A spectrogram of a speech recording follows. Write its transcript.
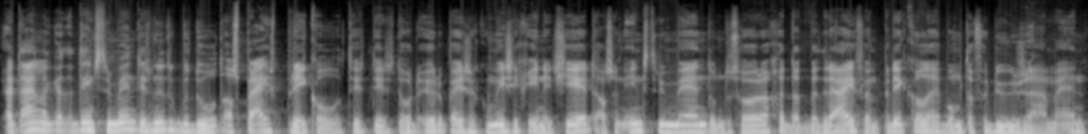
uiteindelijk, het instrument is natuurlijk bedoeld als prijsprikkel. Het is, het is door de Europese Commissie geïnitieerd als een instrument om te zorgen dat bedrijven een prikkel hebben om te verduurzamen. En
